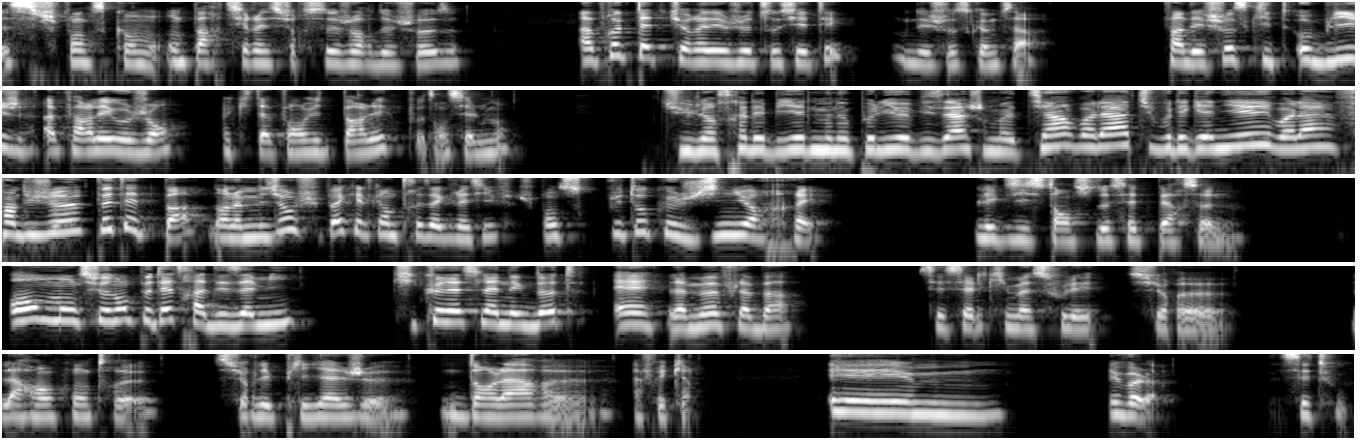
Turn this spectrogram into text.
Je pense qu'on partirait sur ce genre de choses. Après, peut-être qu'il y aurait des jeux de société, des choses comme ça. Enfin, des choses qui t'obligent à parler aux gens à qui t'as pas envie de parler, potentiellement. Tu lancerais des billets de Monopoly au visage en mode tiens, voilà, tu voulais gagner, voilà, fin du jeu? Peut-être pas, dans la mesure où je suis pas quelqu'un de très agressif. Je pense plutôt que j'ignorerais l'existence de cette personne. En mentionnant peut-être à des amis qui connaissent l'anecdote, hé, la meuf là-bas, c'est celle qui m'a saoulé sur euh, la rencontre euh, sur les pliages euh, dans l'art africain. Et, voilà, c'est tout.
